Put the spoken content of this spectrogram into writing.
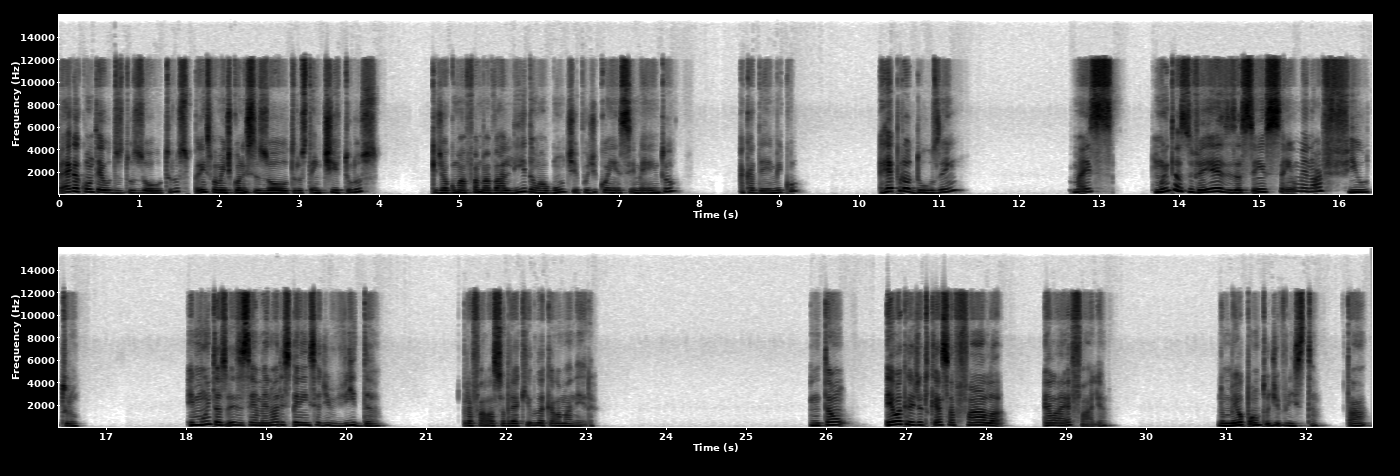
pega conteúdos dos outros, principalmente quando esses outros têm títulos que de alguma forma validam algum tipo de conhecimento acadêmico, reproduzem, mas muitas vezes assim, sem o menor filtro. E muitas vezes sem a menor experiência de vida para falar sobre aquilo daquela maneira. Então, eu acredito que essa fala, ela é falha, no meu ponto de vista, tá?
